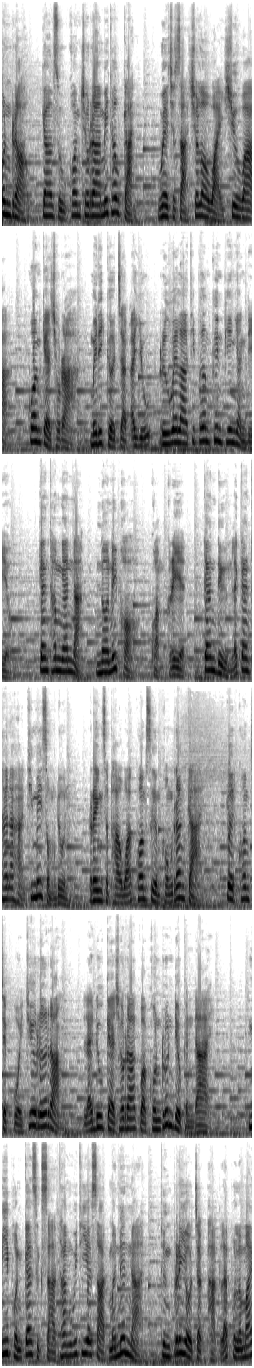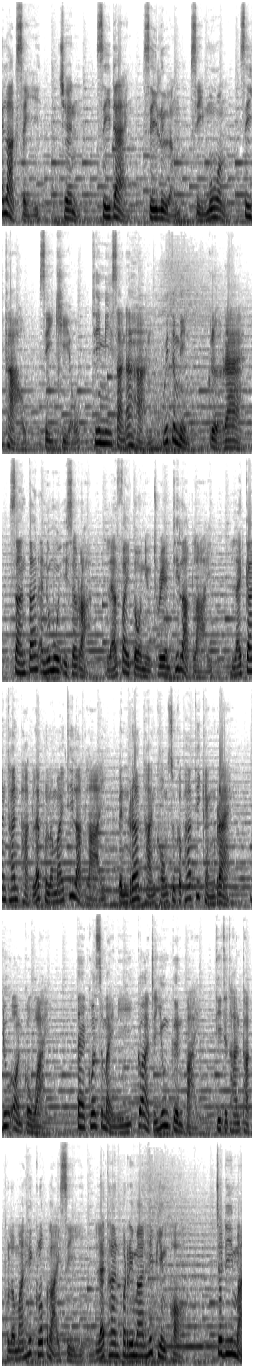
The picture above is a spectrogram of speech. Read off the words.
คนเราก้าวสู่ความชราไม่เท่ากัน เวชศาสตร์ชะลอวัยเชื่อว่า ความแก่ชราไม่ได้เกิดจากอายุหรือเวลาที่เพิ่มขึ้นเพียงอย่างเดียว การทำงานหนัก นอนไม่พอ ความเครียด การดื่มและการทานอาหารที่ไม่สมดุล เร่งสภาวะความเสื่อมของร่างกาย เกิดความเจ็บป่วยที่เรื้อรัง และดูแก่ชรากว่าคนรุ่นเดียวกันได้ มีผลการศึกษาทางวิทยาศาสตร์มาเนิ่นนาน ถึงประโยชน์จากผักและผลไม้หลากสี เช่น สีแดง สีเหลือง สีม่วง สีขาว สีเขียว ที่มีสารอาหาร วิตามิน เกลือแร่ สารต้านอนุมูลอิสระ และไฟโตนิวเทรียนที่หลากหลาย และการทานผักและผลไม้ที่หลากหลาย เป็นรากฐานของสุขภาพที่แข็งแรง ดูอ่อนกว่าวัย แต่คนสมัยนี้ก็อาจจะยุ่งเกินไป ที่จะทานผักผลไม้ให้ครบหลายสี และทานปริมาณให้เพียงพอ จะดีไหม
